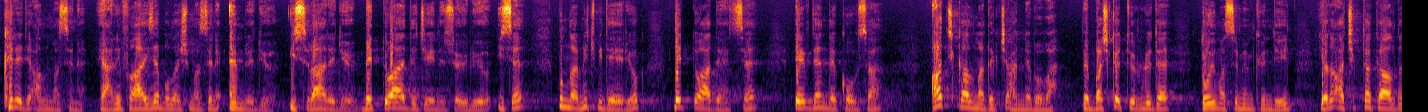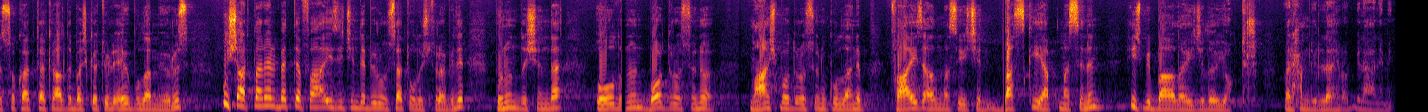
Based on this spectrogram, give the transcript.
kredi almasını yani faize bulaşmasını emrediyor, ısrar ediyor, beddua edeceğini söylüyor ise bunların hiçbir değeri yok. Beddua da etse, evden de kovsa, aç kalmadıkça anne baba ve başka türlü de doyması mümkün değil ya da açıkta kaldı, sokakta kaldı, başka türlü ev bulamıyoruz. Bu şartlar elbette faiz içinde bir ruhsat oluşturabilir. Bunun dışında oğlunun bordrosunu, maaş bordrosunu kullanıp faiz alması için baskı yapmasının hiçbir bağlayıcılığı yoktur. Velhamdülillahi Rabbil Alemin.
